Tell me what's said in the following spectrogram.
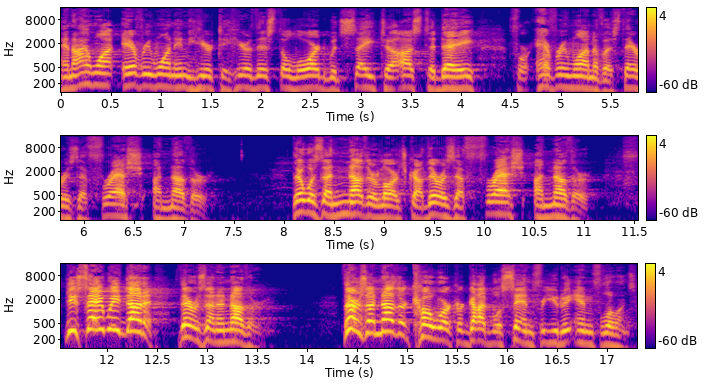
And I want everyone in here to hear this. The Lord would say to us today, for every one of us, there is a fresh another. There was another large crowd. There was a fresh another. You say we've done it. There's an another. There's another coworker God will send for you to influence.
